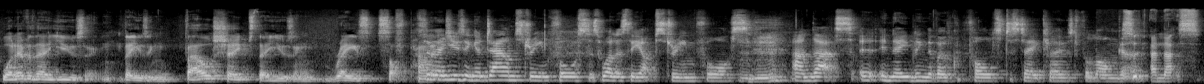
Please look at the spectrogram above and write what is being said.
whatever they're using. They're using vowel shapes, they're using raised soft palate. So they're using a downstream force as well as the upstream force, Mm-hmm. and that's enabling the vocal folds to stay closed for longer. So- and that's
